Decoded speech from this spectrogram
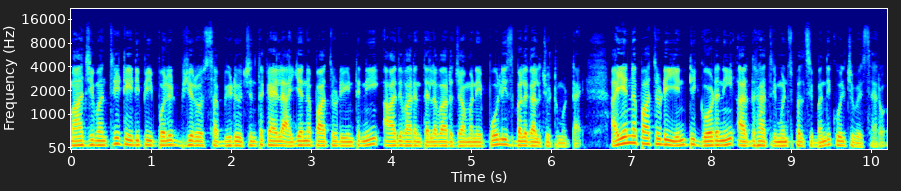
మాజీ మంత్రి టీడీపీ పొలిట్ బ్యూరో సభ్యుడు చింతకాయల అయ్యన్న పాత్రుడి ఇంటిని ఆదివారం తెల్లవారుజామునే పోలీస్ బలగాలు చుట్టుముట్టాయి. అయ్యన్నపాత్రుడి ఇంటి గోడని అర్ధరాత్రి మున్సిపల్ సిబ్బంది కూల్చివేశారు.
